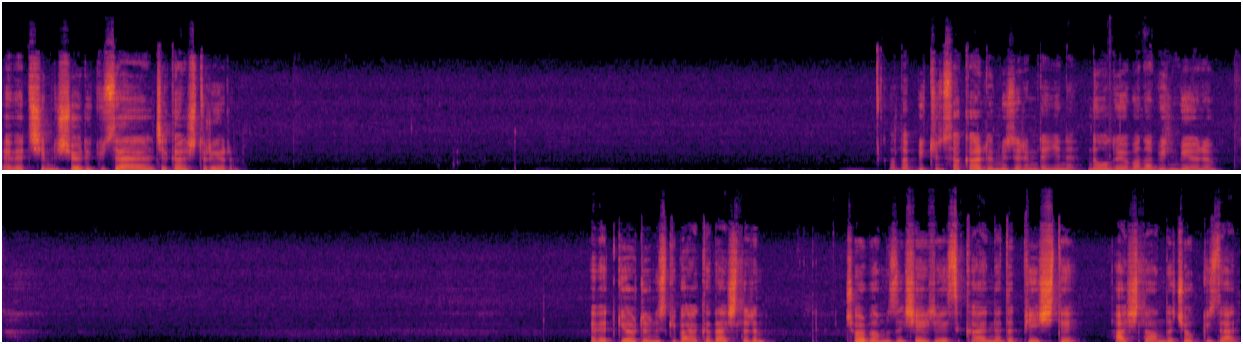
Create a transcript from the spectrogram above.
Evet şimdi şöyle güzelce karıştırıyorum. Valla bütün sakarlığım üzerimde yine. Ne oluyor bana bilmiyorum. Evet gördüğünüz gibi arkadaşlarım çorbamızın şehriyesi kaynadı, pişti, haşlandı çok güzel.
